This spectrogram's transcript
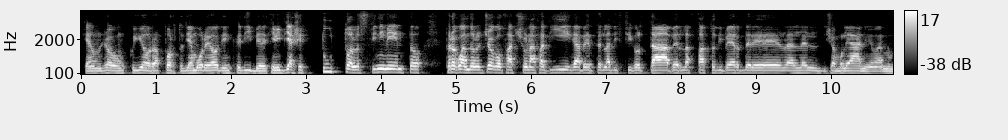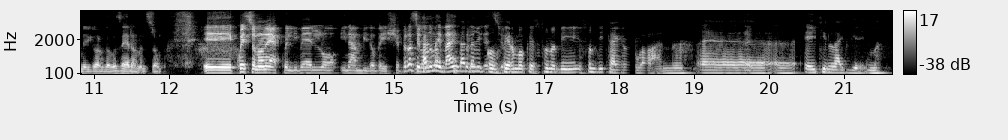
che è un gioco con cui io ho un rapporto di amore e odio incredibile, perché mi piace tutto allo sfinimento, però quando lo gioco faccio una fatica per, per la difficoltà, per il fatto di perdere la, la, diciamo, le anime, ma non mi ricordo cos'erano, insomma. E questo non è a quel livello in ambito pesce, però secondo Intanto- me va in quella vi direzione. confermo che sono di, sono di Taiwan, eh, 18 Light Game.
